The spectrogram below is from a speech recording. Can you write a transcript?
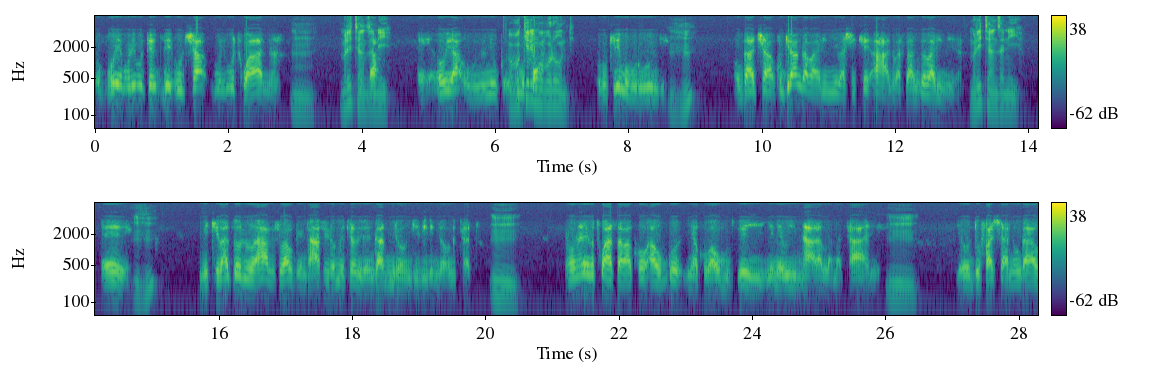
uvuye muri butezi uca muri mutwana muri Tanzania. Oya ubu ni ubu kiri mu Burundi? ubu kiri mu Burundi. Mhm. Ugaca kugira ngo abarimyi bashike ahantu basanzwe barimira. Muri Tanzania? Eh. Mhm. Ni ikibazo ahantu ushobora kugenda hafi ibirometero birenga mirongo ibiri mirongo itatu. Mm. none rero twasaba ko ahubwo nyakubahwa umuvyeyi nyene w'intara buramatari. Mm. yodufasha nunga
